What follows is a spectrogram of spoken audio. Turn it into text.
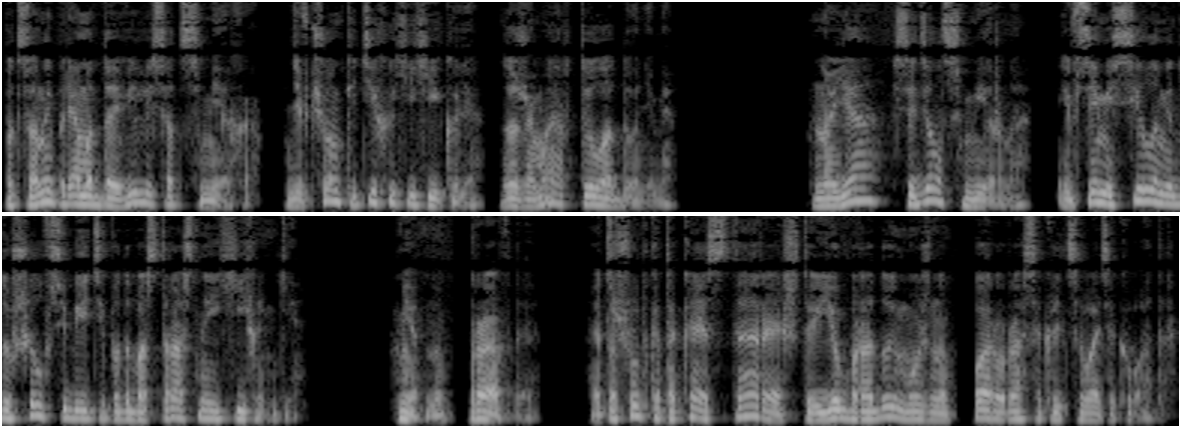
Пацаны прямо давились от смеха, девчонки тихо хихикали, зажимая рты ладонями. Но я сидел смирно и всеми силами душил в себе эти подобострастные хихоньки. Нет, ну правда, эта шутка такая старая, что ее бородой можно пару раз окольцевать экватор.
